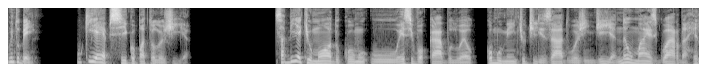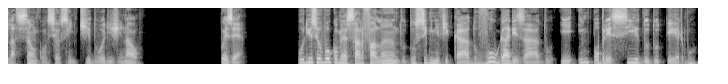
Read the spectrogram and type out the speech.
Muito bem. O que é psicopatologia? Sabia que o modo como o, esse vocábulo é comumente utilizado hoje em dia não mais guarda relação com seu sentido original? Pois é. Por isso eu vou começar falando do significado vulgarizado e empobrecido do termo,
